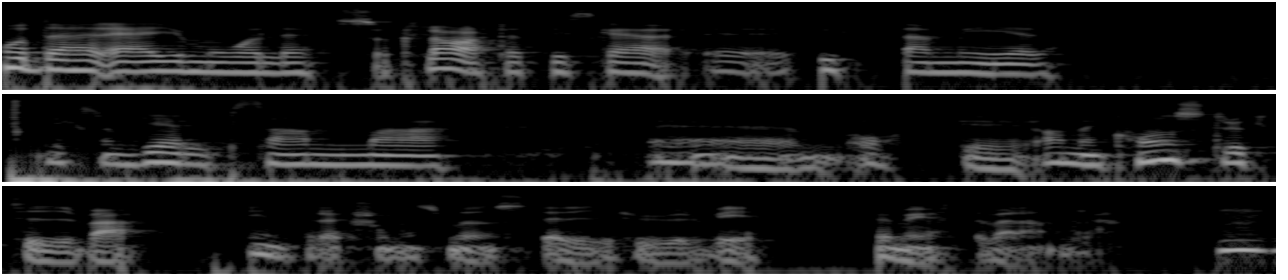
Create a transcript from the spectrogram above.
Och där är ju målet såklart att vi ska eh, hitta mer liksom hjälpsamma eh, och eh, ja, men konstruktiva interaktionsmönster i hur vi bemöter varandra. Mm.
